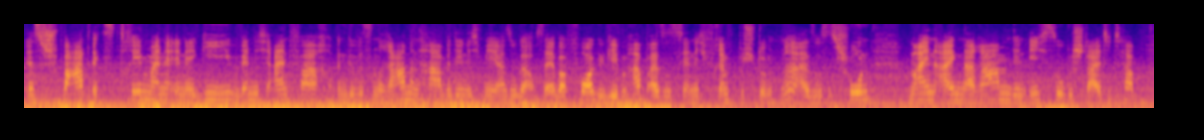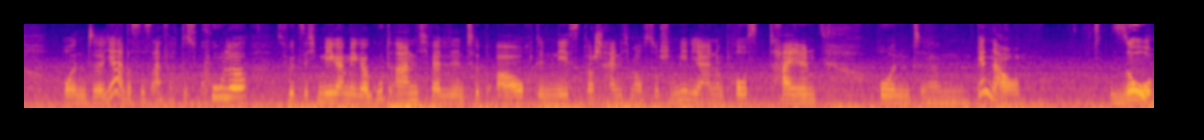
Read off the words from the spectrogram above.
es spart extrem meine Energie, wenn ich einfach einen gewissen Rahmen habe, den ich mir ja sogar auch selber vorgegeben habe. Also es ist ja nicht fremdbestimmt. Ne? Also es ist schon mein eigener Rahmen, den ich so gestaltet habe. Und äh, ja, das ist einfach das Coole. Es fühlt sich mega, mega gut an. Ich werde den Tipp auch demnächst wahrscheinlich mal auf Social Media in einem Post teilen. Und ähm, genau. So,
